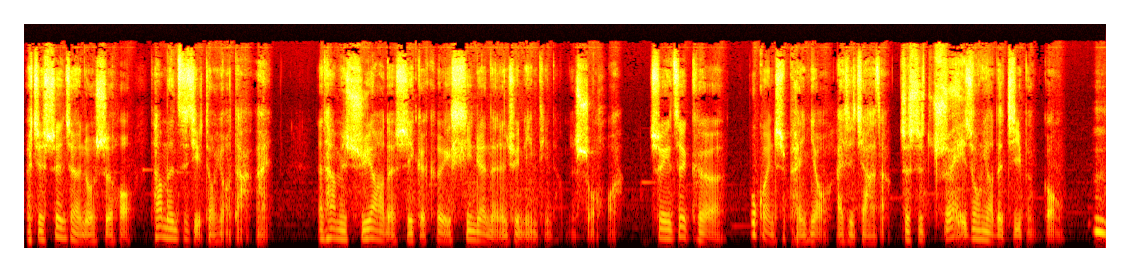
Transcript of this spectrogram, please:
而且甚至很多时候，他们自己都有答案。那他们需要的是一个可以信任的人去聆听他们说话，所以这个不管是朋友还是家长，这是最重要的基本功。嗯，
